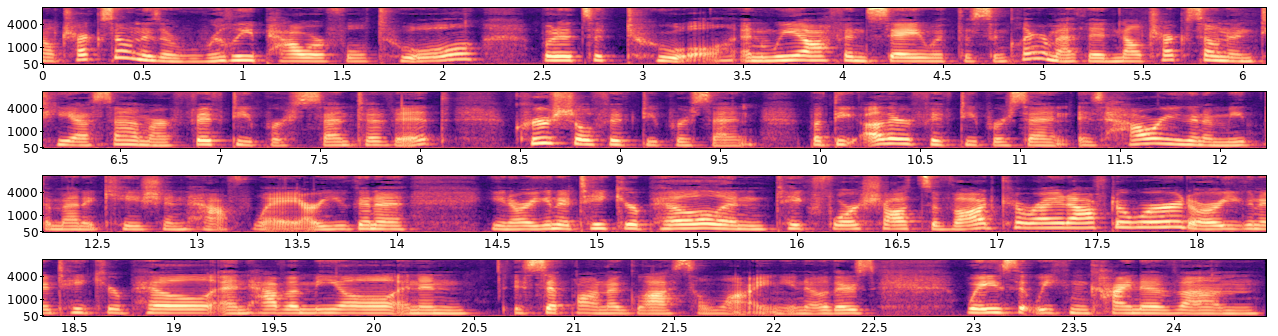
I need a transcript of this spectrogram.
naltrexone is a really powerful tool, but it's a tool. And we often say with the Sinclair method, naltrexone and TSM are 50% of it, crucial 50%, but the other 50% is how are you going to meet the medication halfway? Are you going to you know, are you going to take your pill and take four shots of vodka right afterward? Or are you going to take your pill and have a meal and then sip on a glass of wine? You know, there's ways that we can kind of um,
